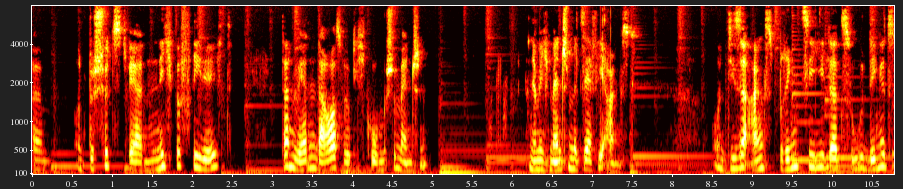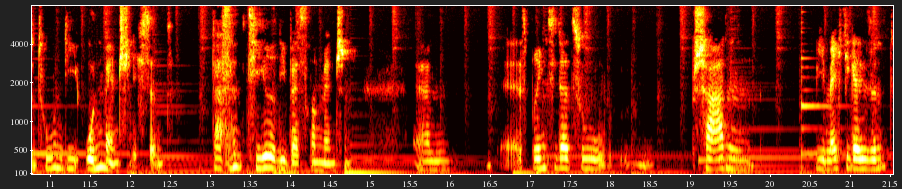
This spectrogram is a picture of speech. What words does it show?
ähm, und beschützt werden nicht befriedigt, dann werden daraus wirklich komische Menschen. Nämlich Menschen mit sehr viel Angst. Und diese Angst bringt sie dazu, Dinge zu tun, die unmenschlich sind. Das sind Tiere die besseren Menschen. Ähm, es bringt sie dazu, Schaden, je mächtiger sie sind,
